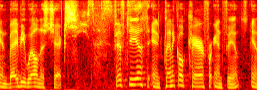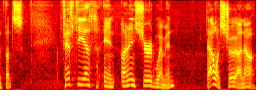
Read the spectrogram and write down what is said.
in baby wellness checks? Jesus. 50th in clinical care for infants, infants 50th in uninsured women. That one's true, I know.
